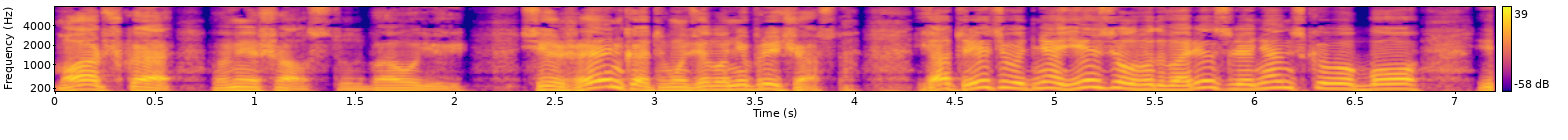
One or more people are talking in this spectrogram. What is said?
«Матушка!» — вмешался тут Бауюй. «Сижень к этому делу не причастна. Я третьего дня ездил во дворец Ленянского Бо и,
